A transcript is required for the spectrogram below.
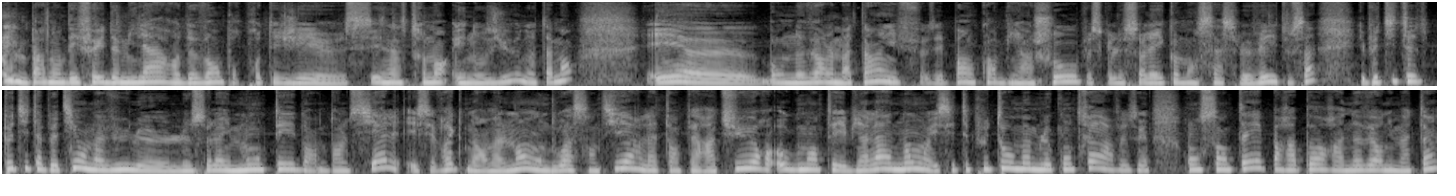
pardon, des feuilles de millard devant pour protéger euh, ces instruments et nos yeux notamment. Et euh, bon, 9 heures le matin, il faisait pas encore bien chaud parce que le soleil commençait à se lever et tout ça. Et petit, petit à petit, on a vu le, le soleil monter dans, dans le ciel. Et c'est vrai que normalement, on doit sentir la température augmenter. Et eh bien là, non. Et c'était plutôt même le contraire. Parce on sentait par rapport à 9 heures du matin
